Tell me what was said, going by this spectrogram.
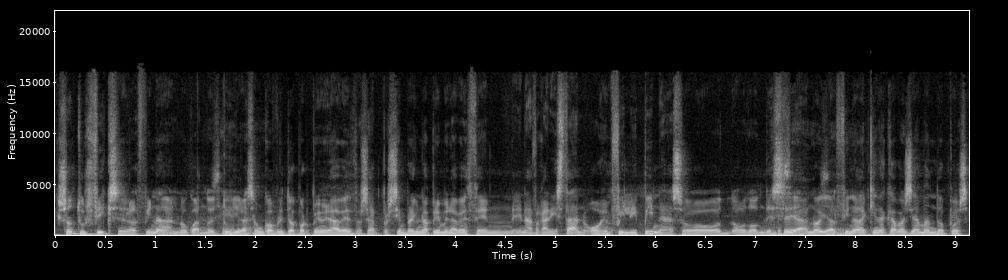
son tus fixers al final, ¿no? Cuando tú llegas a un conflicto por primera vez, o sea, pues siempre hay una primera vez en, en Afganistán o en Filipinas o, o donde sea, ¿no? Y al final, ¿a quién acabas llamando? Pues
